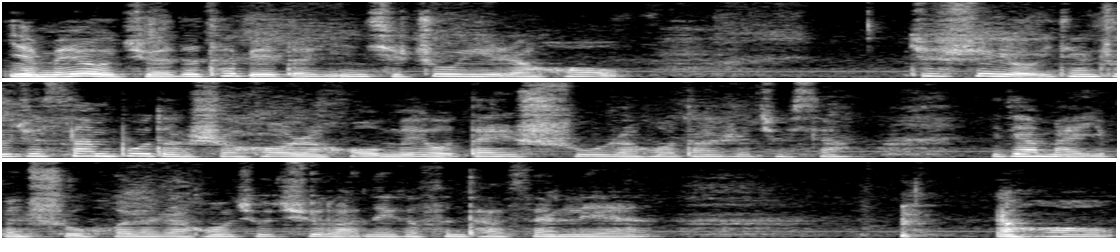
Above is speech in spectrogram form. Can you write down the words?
也没有觉得特别的引起注意，然后就是有一天出去散步的时候，然后没有带书，然后当时就想一定要买一本书回来，然后就去了那个芬塔三联。然后，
